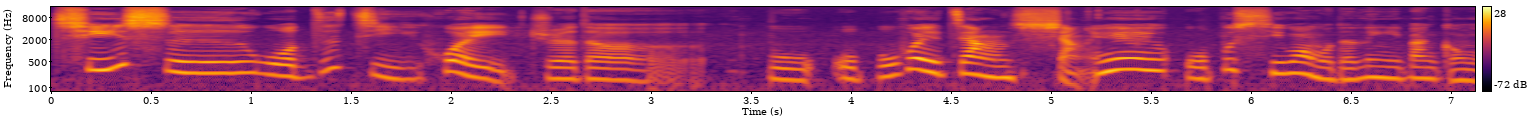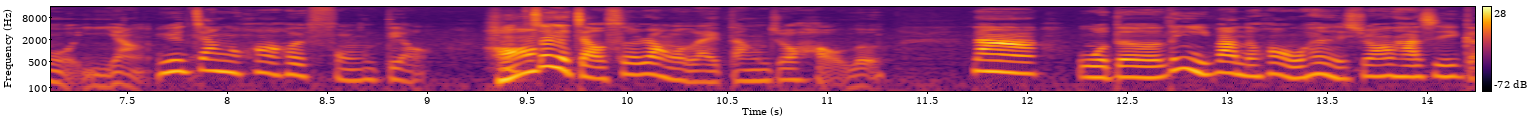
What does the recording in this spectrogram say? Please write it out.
其实我自己会觉得不，我不会这样想，因为我不希望我的另一半跟我一样，因为这样的话会疯掉。这个角色让我来当就好了。那我的另一半的话，我会很希望他是一个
